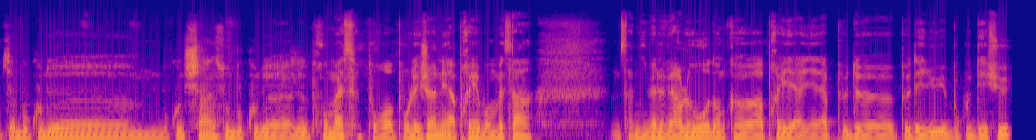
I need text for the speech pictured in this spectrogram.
qui a beaucoup de, beaucoup de chance ou beaucoup de, de promesses pour, pour les jeunes. Et après, bon, mais ça, ça nivelle vers le haut donc euh, après il y a, y peu de peu d'élus et beaucoup de déçus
